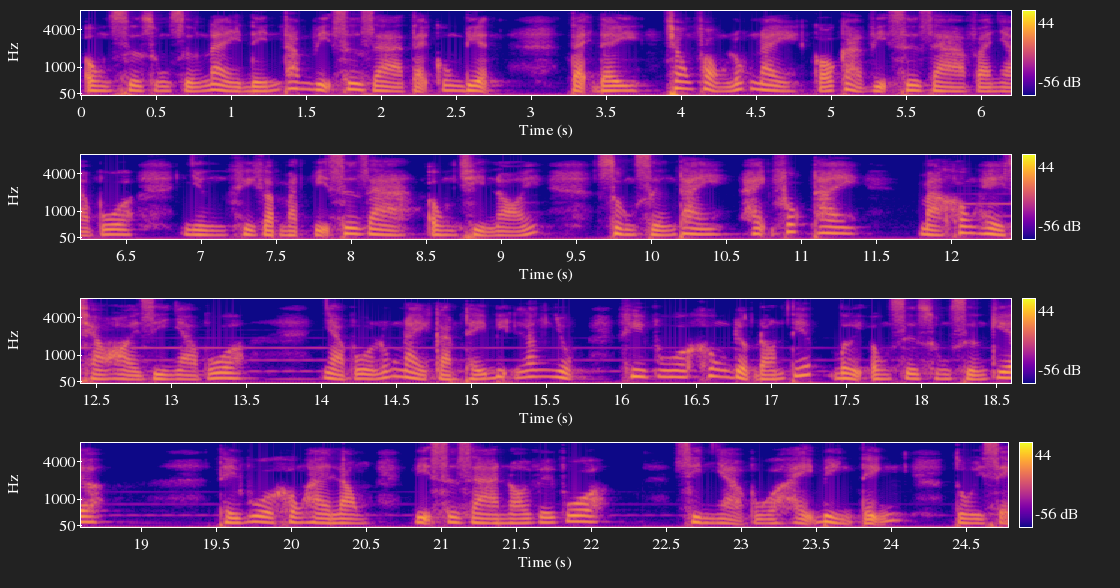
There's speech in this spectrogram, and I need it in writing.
ông sư sung sướng này đến thăm vị sư già tại cung điện. Tại đây, trong phòng lúc này có cả vị sư già và nhà vua, nhưng khi gặp mặt vị sư già, ông chỉ nói sung sướng thay, hạnh phúc thay, mà không hề chào hỏi gì nhà vua. Nhà vua lúc này cảm thấy bị lăng nhục khi vua không được đón tiếp bởi ông sư sung sướng kia. Thấy vua không hài lòng, vị sư già nói với vua Xin nhà vua hãy bình tĩnh, tôi sẽ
